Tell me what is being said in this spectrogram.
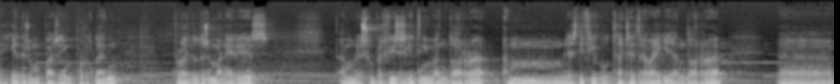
i aquest és un pas important, però de totes maneres, amb les superfícies que tenim a Andorra, amb les dificultats de treball que hi ha a Andorra, eh,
